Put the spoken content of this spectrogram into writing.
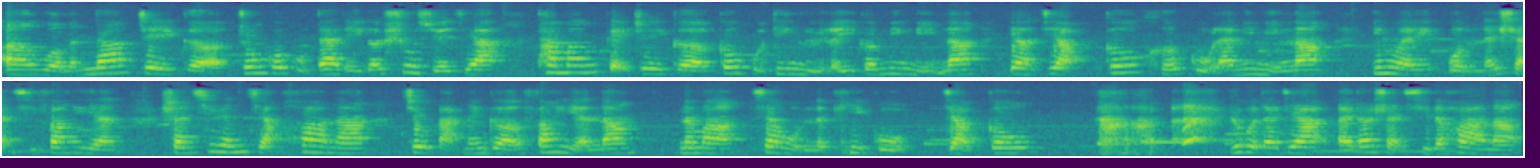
呃，我们呢这个中国古代的一个数学家，他们给这个勾股定律了一个命名呢？要叫勾和股来命名呢？因为我们的陕西方言，陕西人讲话呢就把那个方言呢，那么像我们的屁股叫勾。如果大家来到陕西的话呢，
